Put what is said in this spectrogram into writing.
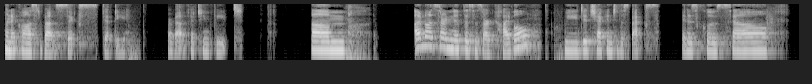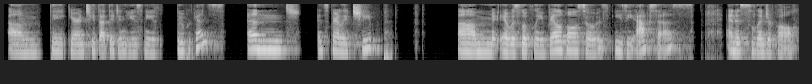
and it cost about six fifty, or about fifteen feet. Um, I'm not certain if this is archival. We did check into the specs. It is closed cell. Um, they guaranteed that they didn't use any lubricants, and it's fairly cheap. Um, it was locally available, so it was easy access, and it's cylindrical.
